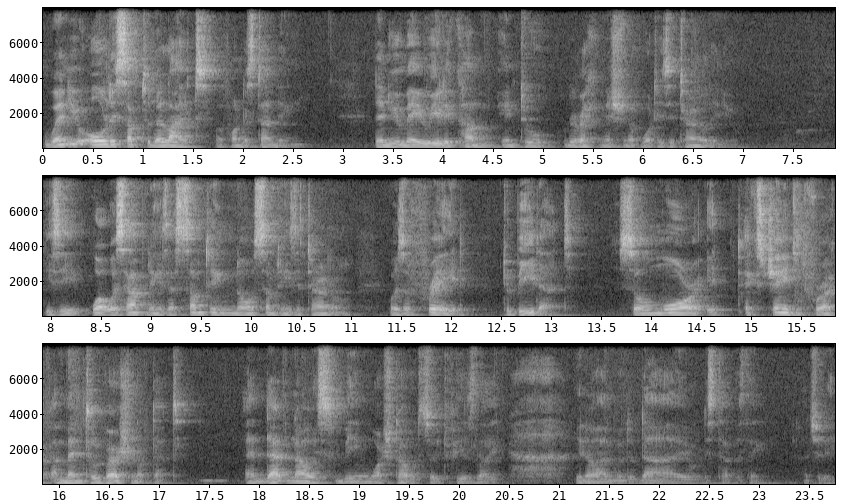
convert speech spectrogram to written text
when you hold this up to the light of understanding then you may really come into the recognition of what is eternal in you. You see what was happening is that something knows something is eternal was afraid to be that. So more it exchanged for a, a mental version of that. And that now is being washed out. So it feels like, you know, I'm going to die or this type of thing, actually.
